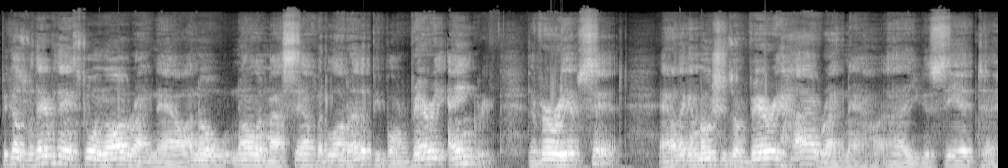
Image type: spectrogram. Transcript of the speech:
because with everything that's going on right now, I know not only myself but a lot of other people are very angry. They're very upset. And I think emotions are very high right now. Uh, you can see it uh,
